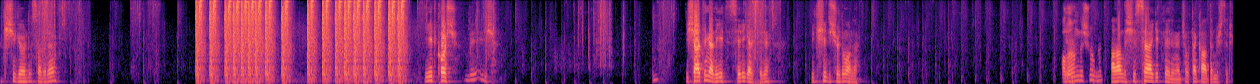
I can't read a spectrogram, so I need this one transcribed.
Bir kişi gördüm sanırım. Yiğit koş. Bir iş. İşaretim geldi Yiğit. Seri gel seri. Bir kişiyi düşürdüm orada. Alanın dışı onlar. Alan dışıysa gitmeyelim yani. Çoktan kaldırmıştır.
